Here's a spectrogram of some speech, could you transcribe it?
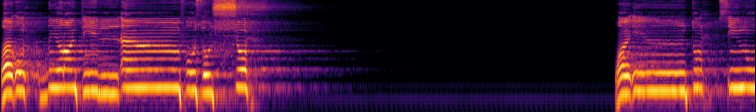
وأحضرت الأنفس الشح. وإن تحسنوا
